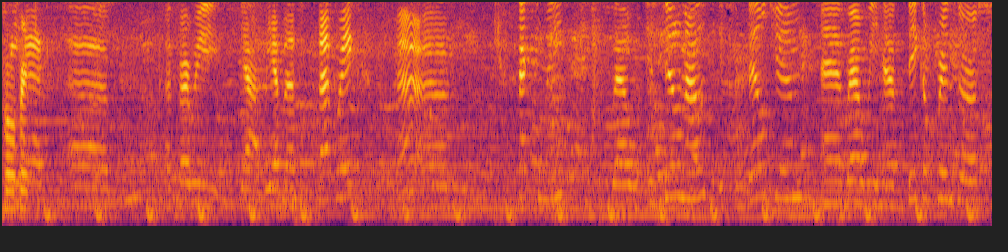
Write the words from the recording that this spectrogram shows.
Perfect. We have uh, a very, yeah, we have a fabric uh, um, factory. Well, in Turnhout, it's in Belgium, uh, where we have bigger printers,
